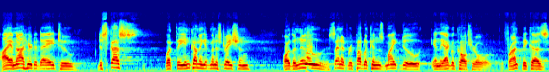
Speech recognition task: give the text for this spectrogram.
I am not here today to discuss what the incoming administration or the new Senate Republicans might do in the agricultural front because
